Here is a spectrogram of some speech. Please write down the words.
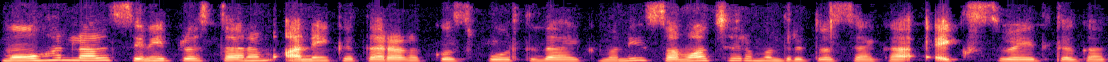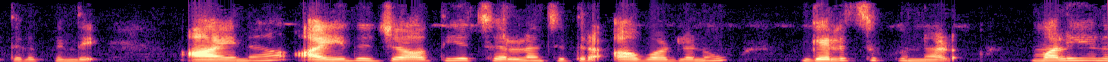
మోహన్ లాల్ సినీ ప్రస్థానం అనేక తరాలకు స్ఫూర్తిదాయకమని సమాచార మంత్రిత్వ శాఖ ఎక్స్ వేదికగా తెలిపింది. ఆయన ఐదు జాతీయ చలనచిత్ర అవార్డులను గెలుచుకున్నాడు. మలయాళ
